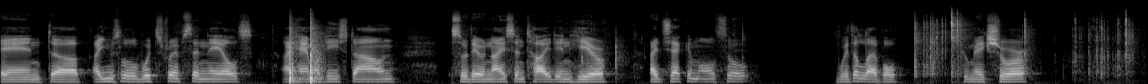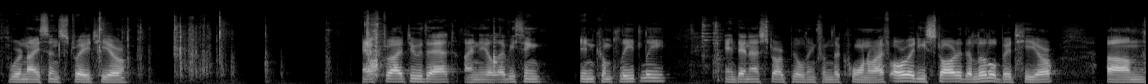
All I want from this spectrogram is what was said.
And uh, I use little wood strips and nails. I hammer these down so they're nice and tight in here. I check them also with a level to make sure we're nice and straight here. After I do that, I nail everything in completely, and then I start building from the corner. I've already started a little bit here, um,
